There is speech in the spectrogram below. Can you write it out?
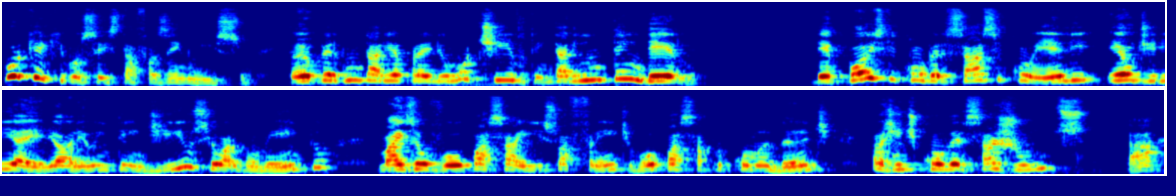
Por que, que você está fazendo isso? Então eu perguntaria para ele o motivo, tentaria entendê-lo. Depois que conversasse com ele, eu diria a ele: olha, eu entendi o seu argumento, mas eu vou passar isso à frente, vou passar para o comandante para a gente conversar juntos, tá?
